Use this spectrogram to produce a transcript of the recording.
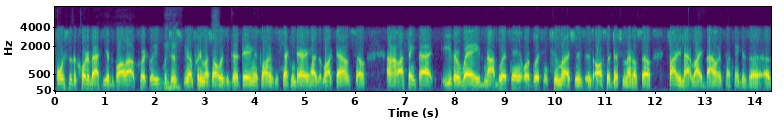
forces the quarterback to get the ball out quickly, which is you know pretty much always a good thing as long as the secondary has it locked down. So uh, I think that either way, not blitzing or blitzing too much is, is also detrimental. So finding that right balance, I think, is a, a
